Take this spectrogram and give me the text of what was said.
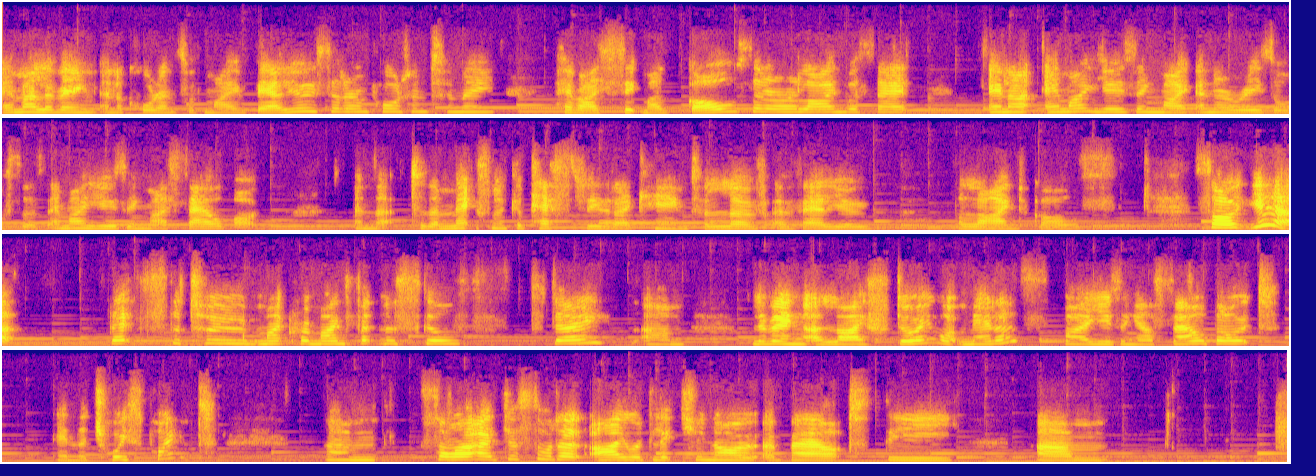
Am I living in accordance with my values that are important to me? Have I set my goals that are aligned with that? And I, am I using my inner resources? Am I using my sailboat and to the maximum capacity that I can to live a value aligned goals? So, yeah, that's the two micro mind fitness skills today. Um, living a life doing what matters by using our sailboat and the choice point. Um, so I just thought that I would let you know about the um,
